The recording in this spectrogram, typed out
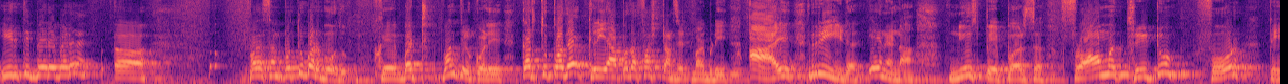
ಈ ರೀತಿ ಬೇರೆ ಬೇರೆ ಪದ ಸಂಪತ್ತು ಬರ್ಬೋದು ಓಕೆ ಬಟ್ ಒಂದು ತಿಳ್ಕೊಳ್ಳಿ ಕರ್ತುಪದ ಕ್ರಿಯಾಪದ ಫಸ್ಟ್ ಟ್ರಾನ್ಸ್ಲೇಟ್ ಮಾಡಿಬಿಡಿ ಐ ರೀಡ್ ಏನನ್ನ newspapers from three to four P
